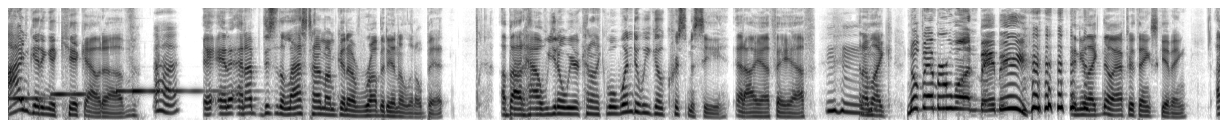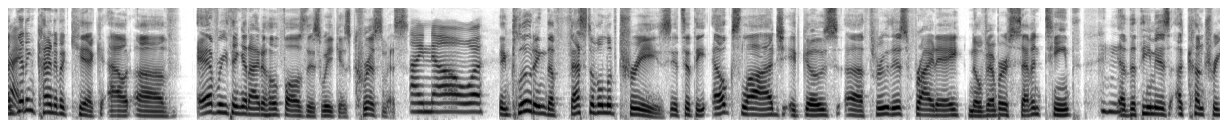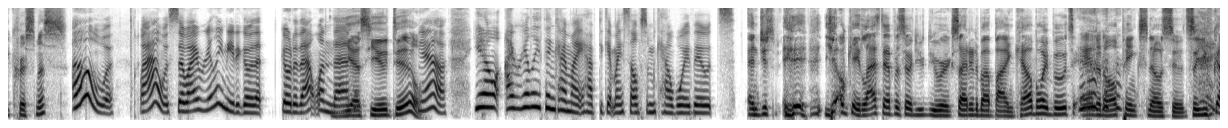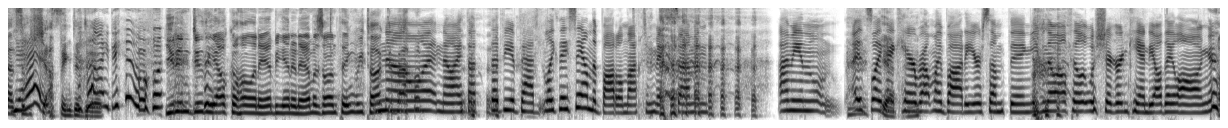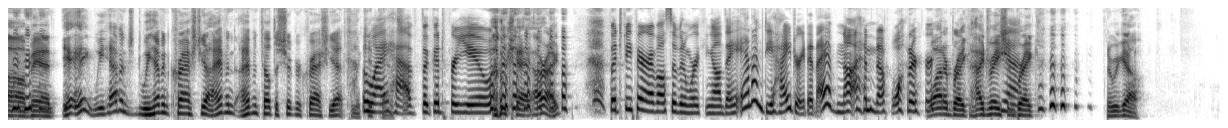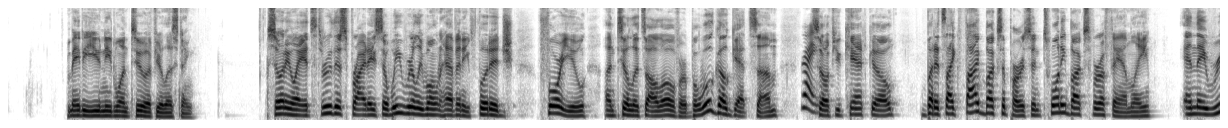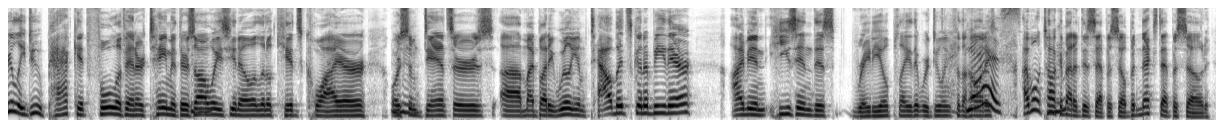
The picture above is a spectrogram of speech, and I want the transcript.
I'm getting a kick out of, Uh huh. and and I'm this is the last time I'm gonna rub it in a little bit about how you know we were kind of like, well, when do we go Christmassy at IFAF? Mm-hmm. And I'm like, November one, baby, and you're like, no, after Thanksgiving. I'm Right. getting kind of a kick out of everything in Idaho Falls this week is Christmas. I know. including the Festival of Trees. It's at the Elks Lodge. It goes uh, through this Friday, November 17th. Uh, the theme is A Country Christmas. Oh, wow. So I really need to go that go to that one then. yes, you do. Yeah. You know, I really think I might have to get myself some cowboy boots. And just, yeah, okay, last episode you, you were excited about buying cowboy boots and an all pink snowsuit. So you've got yes. some shopping to do. I do. You didn't do the alcohol and Ambien and Amazon thing we talked about? No, no, I thought that'd be a bad. Like they say on the bottle, not to mix them. And I mean, it's like Yeah. I care about my body or something, even though I'll fill it with sugar and candy all day long. Oh man, yeah. Hey, we haven't we haven't crashed yet. I haven't I haven't felt the sugar crash yet from the. oh, I have, but good for you. Okay, all right. but to be fair, I've also been working all day and I'm dehydrated. I have not had enough water. Water break, hydration Yeah. break. There we go. Maybe you need one too if you're listening. So anyway, it's through this Friday, so we really won't have any footage for you until it's all over. But we'll go get some. Right. So if you can't go, but it's like five bucks a person, twenty bucks for a family. And they really do pack it full of entertainment. There's Mm-hmm. always, you know, a little kids choir or some dancers. Uh, my buddy William Talbot's going to be there. I'm in. He's in this radio play that we're doing for the holidays. I won't talk about it this episode, but next episode,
